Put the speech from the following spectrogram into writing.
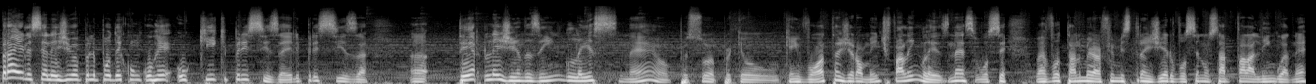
para ele ser elegível, para ele poder concorrer, o que que precisa? Ele precisa uh, ter legendas em inglês, né? A pessoa, porque o, quem vota geralmente fala inglês, né? Se você vai votar no melhor filme estrangeiro, você não sabe falar a língua, né?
